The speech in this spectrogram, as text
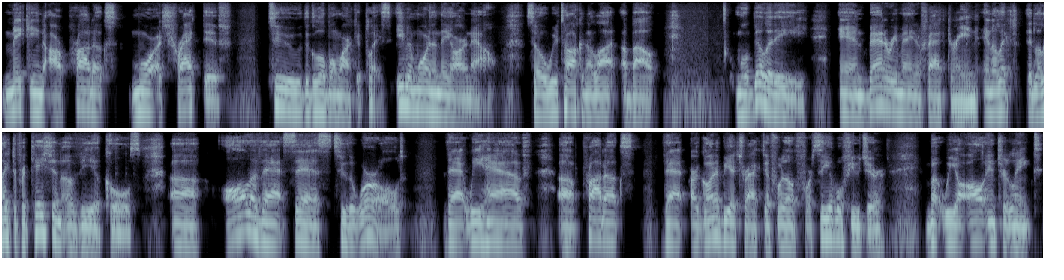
making our products more attractive to the global marketplace, even more than they are now. So we're talking a lot about mobility and battery manufacturing and elect- electrification of vehicles. Uh, all of that says to the world that we have uh, products that are going to be attractive for the foreseeable future, but we are all interlinked.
